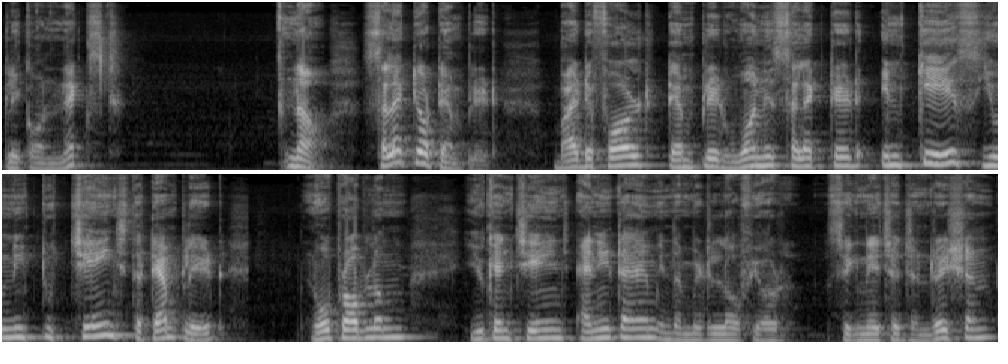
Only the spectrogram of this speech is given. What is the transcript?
click on next. Now select your template. By default, template one is selected. In case you need to change the template, no problem. You can change anytime in the middle of your signature generation.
